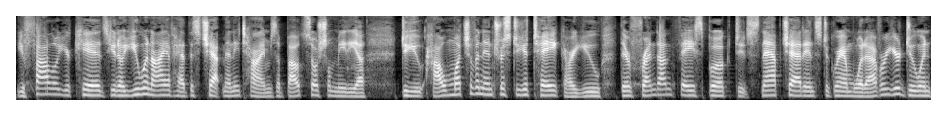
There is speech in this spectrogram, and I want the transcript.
You follow your kids. You know, you and I have had this chat many times about social media. Do you how much of an interest do you take? Are you their friend on Facebook, do Snapchat, Instagram, whatever you're doing,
